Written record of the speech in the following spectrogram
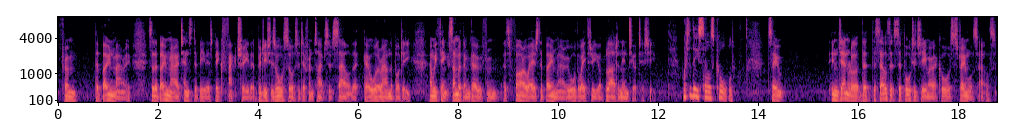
from the bone marrow. So the bone marrow tends to be this big factory that produces all sorts of different types of cell that go all around the body. And we think some of them go from as far away as the bone marrow all the way through your blood and into your tissue. What are these cells called? So in general, the, the cells that support a tumour are called stromal cells.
